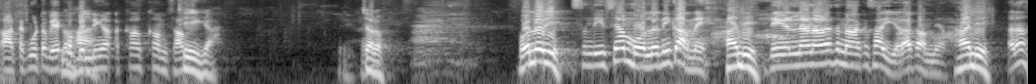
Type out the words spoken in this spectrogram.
ਕੱਟ ਕੁੱਟ ਵੇਖੋ ਬਿੱਲੀਆਂ ਅੱਖਾਂ ਅੱਖਾਂ ਸਭ। ਠੀਕ ਆ। ਚਲੋ। ਬੋਲੋ ਜੀ। ਸੰਦੀਪ ਸਿੰਘ ਮੁੱਲ ਨਹੀਂ ਕਰਨੇ। ਹਾਂਜੀ। ਦੇਣ ਲੈਣ ਵਾਲਾ ਤੇ ਨਾ ਕਸਾਈ ਵਾਲਾ ਕੰਮ ਆ। ਹਾਂਜੀ। ਹੈਨਾ?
